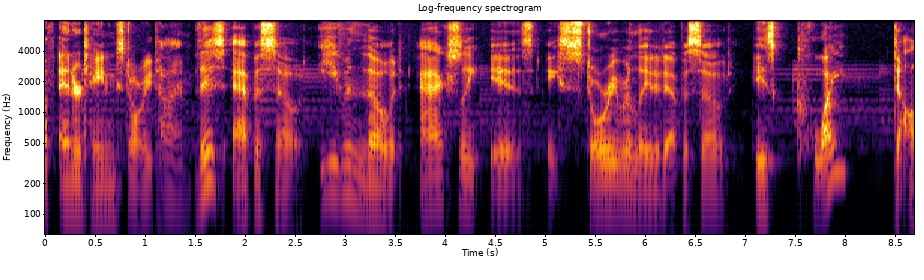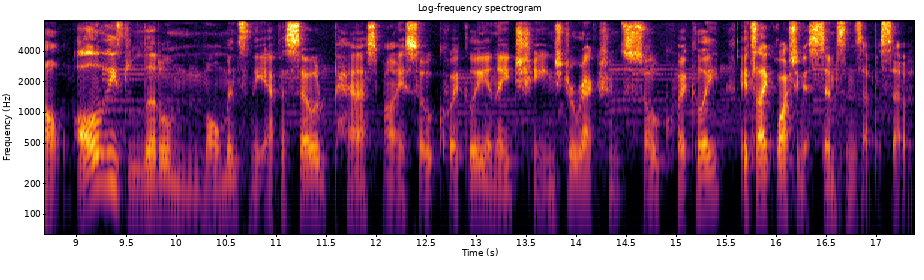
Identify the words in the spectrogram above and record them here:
of entertaining story time. This episode, even though it actually is a story related episode, is quite dull. All of these little moments in the episode pass by so quickly and they change direction so quickly. It's like watching a Simpsons episode.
